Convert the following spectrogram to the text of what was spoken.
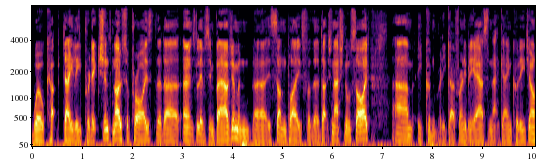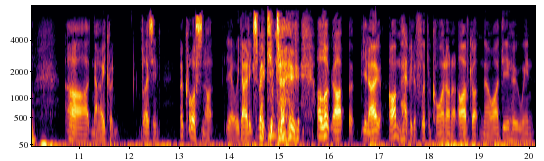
World Cup daily predictions. No surprise that uh, Ernst lives in Belgium and uh, his son plays for the Dutch national side. Um, he couldn't really go for anybody else in that game, could he, John? Uh, no, he couldn't. Bless him. Of course not. Yeah, we don't expect him to. oh, look, I, you know, I'm happy to flip a coin on it. I've got no idea who win.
